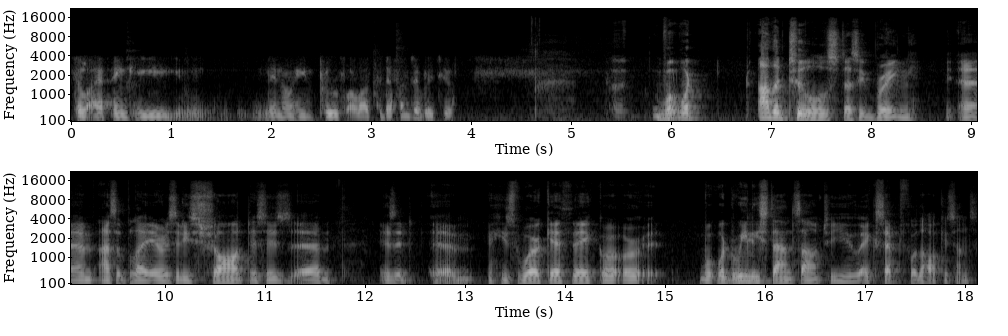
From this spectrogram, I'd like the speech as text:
still, I think he, you know, he improved a lot defensively too. What what other tools does he bring um, as a player? Is it his shot? Is his um, is it um, his work ethic, or, or what really stands out to you, except for the hockey sense?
